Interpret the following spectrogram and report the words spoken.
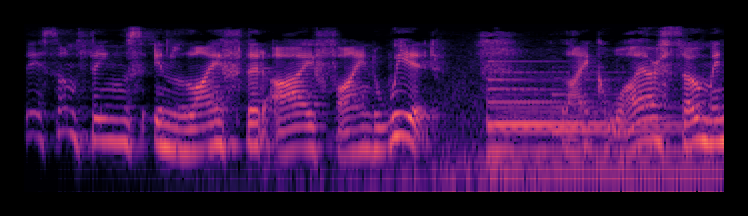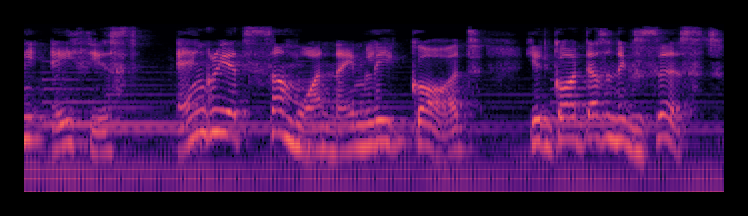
There's some things in life that I find weird. Like, why are so many atheists angry at someone, namely God, yet God doesn't exist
